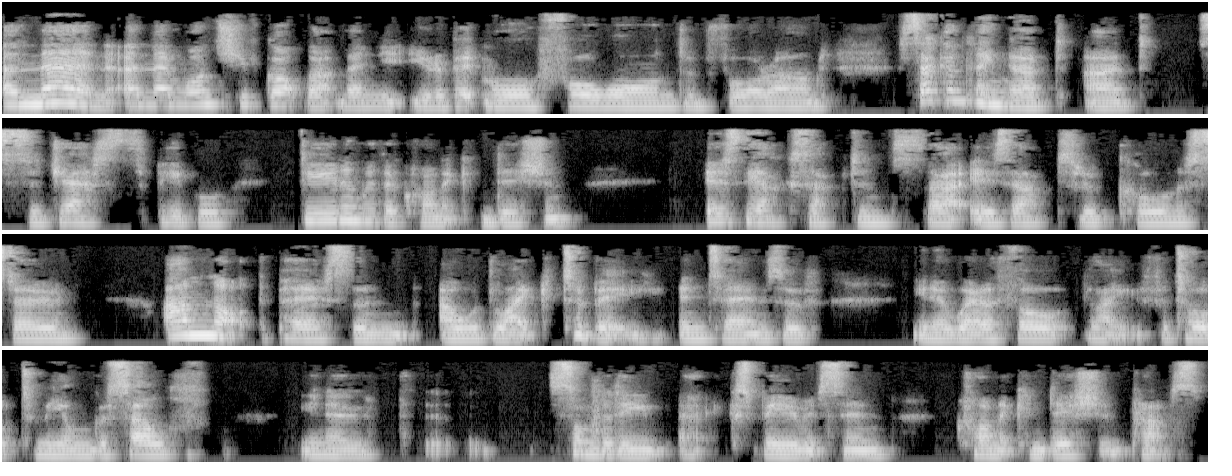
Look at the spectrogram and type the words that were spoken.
and then, and then once you've got that, then you're a bit more forewarned and forearmed. Second thing I'd, I'd suggest to people dealing with a chronic condition is the acceptance. That is absolute cornerstone. I'm not the person I would like to be in terms of, you know, where I thought, like, if I talk to my younger self, you know, somebody experiencing chronic condition, perhaps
